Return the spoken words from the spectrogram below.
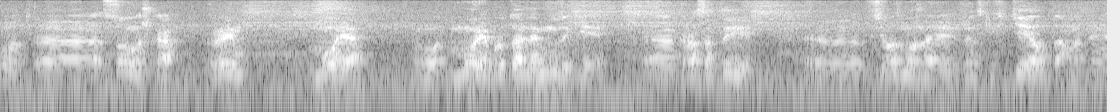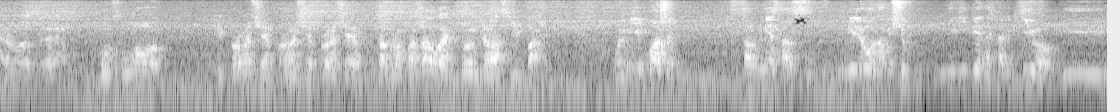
Вот. э, Солнышко, Крым, море. Вот. Море брутальной музыки, э, красоты, всевозможной женских тел, там, например, вот, бухло и прочее, прочее, прочее. Добро пожаловать, будем для вас ебашить. Будем ебашить совместно с миллионом еще невъебенных коллективов и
